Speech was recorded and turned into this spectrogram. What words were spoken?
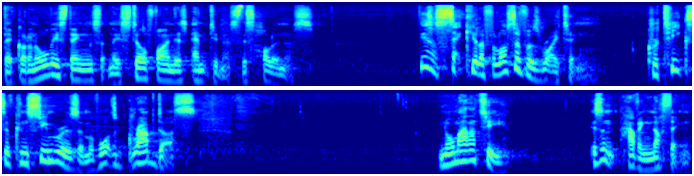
They've gotten all these things, and they still find this emptiness, this hollowness. These are secular philosophers writing critiques of consumerism, of what's grabbed us. Normality isn't having nothing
